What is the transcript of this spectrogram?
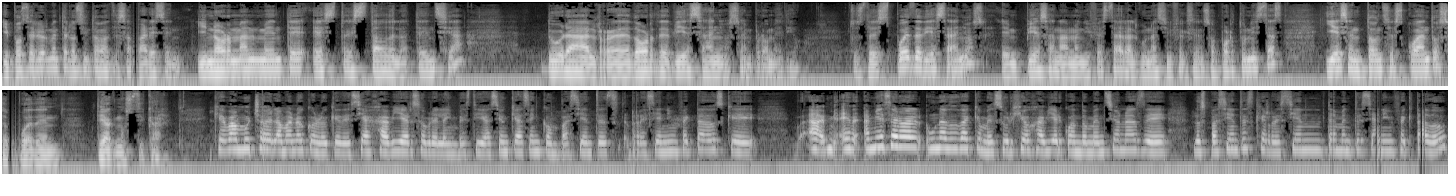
y posteriormente los síntomas desaparecen. Y normalmente este estado de latencia dura alrededor de 10 años en promedio. Entonces, después de 10 años empiezan a manifestar algunas infecciones oportunistas y es entonces cuando se pueden diagnosticar que va mucho de la mano con lo que decía Javier sobre la investigación que hacen con pacientes recién infectados, que a, mí esa era una duda que me surgió, Javier, cuando mencionas de los pacientes que recientemente se han infectado,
